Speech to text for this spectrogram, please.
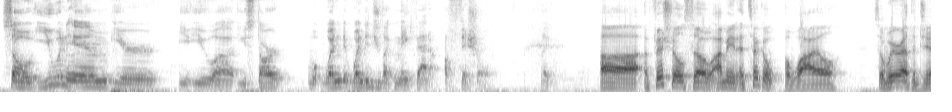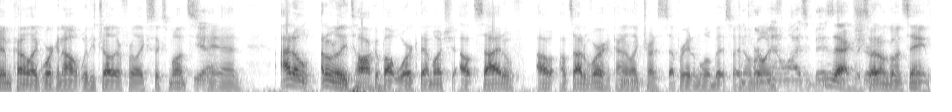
So you and him, you're you you uh you start. When did when did you like make that official? Like Uh, official. So, I mean, it took a, a while. So we were at the gym, kind of like working out with each other for like six months. Yeah. And I don't, I don't really talk about work that much outside of out, outside of work. I kind of like try to separate them a little bit so I don't go in, compartmentalize a bit. Exactly. So I don't go insane.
